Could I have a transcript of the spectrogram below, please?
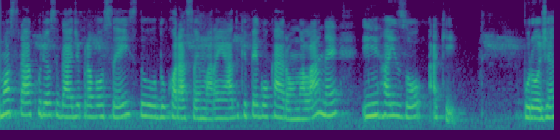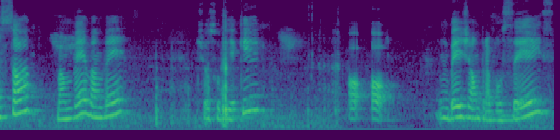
mostrar a curiosidade para vocês do, do coração emaranhado que pegou carona lá, né? E enraizou aqui. Por hoje é só. Vamos ver, vamos ver. Deixa eu subir aqui. Ó, ó. Um beijão para vocês.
